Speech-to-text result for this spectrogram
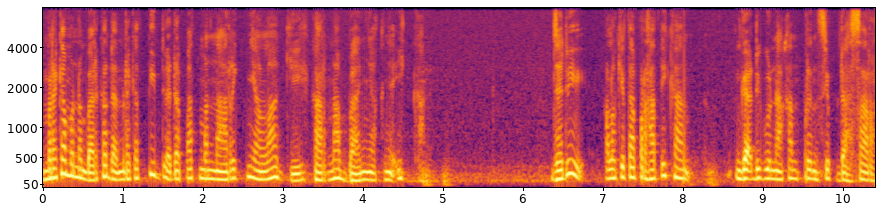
mereka menebarkan dan mereka tidak dapat menariknya lagi karena banyaknya ikan. Jadi kalau kita perhatikan nggak digunakan prinsip dasar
